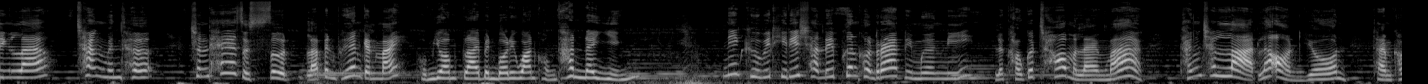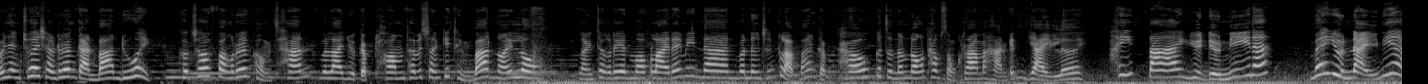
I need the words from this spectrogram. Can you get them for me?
ริงๆแล้ว ช่างมันเถอะ ฉันเท่สุดๆ แล้วเป็นเพื่อนกันไหม ผมยอมกลายเป็นบริวารของท่านนายหญิง นี่คือวิธีที่ฉันได้เพื่อนคนแรกในเมืองนี้ และเขาก็ชอบแมลงมาก ทั้งฉลาดและอ่อนโยน แถมเขายังช่วยฉันเรื่องการบ้านด้วย เขาชอบฟังเรื่องของฉัน เวลาอยู่กับทอมทำให้ฉันคิดถึงบ้านน้อยลง หลังจากเรียนมปลายได้ไม่นาน วันหนึ่งฉันกลับบ้านกับเขาก็เจะน้องๆทำสงครามอาหารกันใหญ่เลยให้ตายหยุดเดี๋ยวนี้นะ แม่อยู่ไหนเนี่ย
